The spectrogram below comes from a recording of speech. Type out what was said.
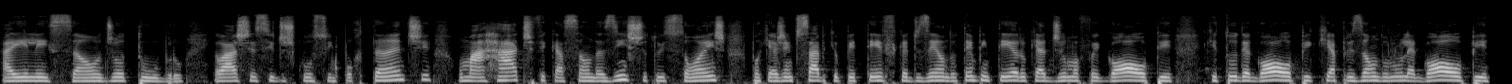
a eleição de outubro. Eu acho esse discurso importante, uma ratificação das instituições, porque a gente sabe que o PT fica dizendo o tempo inteiro que a Dilma foi golpe, que tudo é golpe, que a prisão do Lula é golpe.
